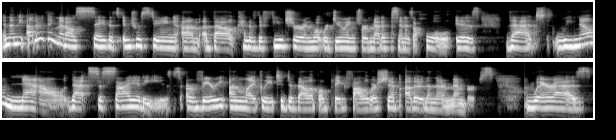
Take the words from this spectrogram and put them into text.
And then the other thing that I'll say that's interesting um, about kind of the future and what we're doing for medicine as a whole is that we know now that societies are very unlikely to develop a big followership other than their members. Whereas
